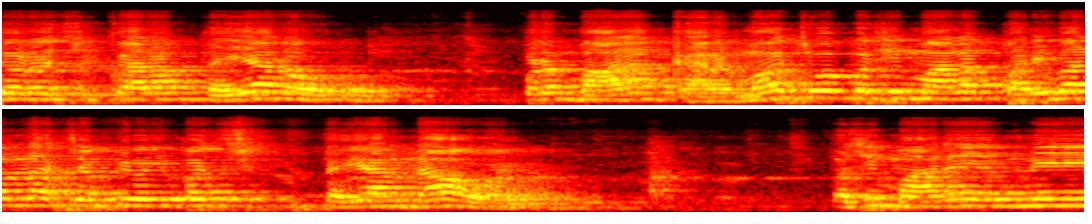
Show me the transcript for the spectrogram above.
ધર્મ સ્વીકારવા તૈયાર હોઉં, પણ મારા ઘરમાં જો પછી મારા પરિવારના સભ્યો એ બસ તૈયાર ના હોય, પછી મારે એમની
